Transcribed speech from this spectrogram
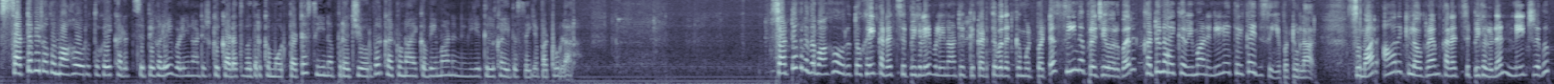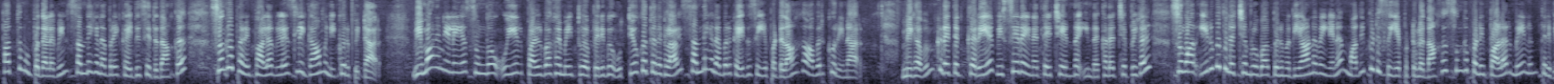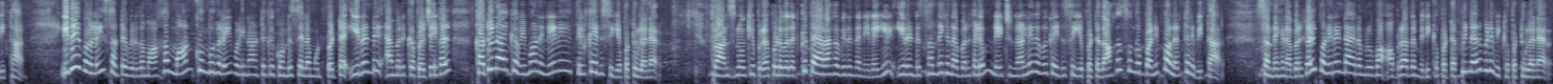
சட்டவிரோதமாக ஒரு தொகை கடற்சிப்பிகளை வெளிநாட்டிற்கு கடத்துவதற்கு முற்பட்ட சீன பிரஜையொருவர் கட்டுநாயக்க விமான நிலையத்தில் கைது செய்யப்பட்டுள்ளார். சட்டவிரோதமாக ஒரு தொகை கடற்சிப்பிகளை வெளிநாட்டிற்கு கடத்துவதற்கு முற்பட்ட சீன பிரஜை ஒருவர் கட்டுநாயக்க விமான நிலையத்தில் கைது செய்யப்பட்டுள்ளார். சுமார் ஆறு கிலோகிராம் கடற்சிப்பிகளுடன் நேற்றிரவு பத்து முப்பது அளவின் சந்தேக நபரை கைது செய்ததாக சுங்க பணிப்பாளர் லெஸ்லி காமினி குறிப்பிட்டார். விமான நிலைய சுங்க உயிர் பல்வகைமைத்துவ பிரிவு உத்தியோகத்தர்களால் சந்தேக நபர் கைது செய்யப்பட்டதாக அவர் கூறினார். மிகவும் கிடைத்திற்கரிய விசேட இனத்தைச் சேர்ந்த இந்த கடற்சிப்பிகள் சுமார் இருபது லட்சம் ரூபாய் பெறுமதியானவை என மதிப்பீடு செய்யப்பட்டுள்ளதாக சுங்கப்பணிப்பாளர் மேலும் தெரிவித்தார். இதேவேளை சட்டவிரோதமாக மான் கொம்புகளை வெளிநாட்டுக்கு கொண்டு செல்ல முற்பட்ட இரண்டு அமெரிக்க பிரஜைகள் கட்டுநாயக்க விமான நிலையத்தில் கைது செய்யப்பட்டுள்ளனர். பிரான்ஸ் நோக்கி புறப்படுவதற்கு தயாராகவிருந்த நிலையில் இரண்டு சந்தேக நபர்களும் நேற்று நள்ளிரவு கைது செய்யப்பட்டதாக சுங்க பணிப்பாளர் தெரிவித்தார். சந்தேக நபர்கள் பனிரெண்டாயிரம் ரூபாய் அபராதம் விதிக்கப்பட்ட பின்னர் விடுவிக்கப்பட்டுள்ளனர்.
